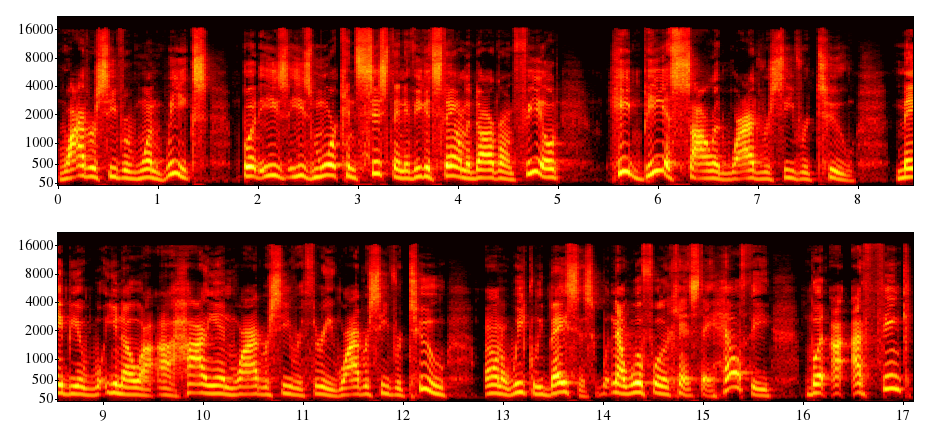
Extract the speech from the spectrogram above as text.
wide receiver one weeks, but he's he's more consistent. If he could stay on the doggone field, he'd be a solid wide receiver two, maybe a you know a, a high end wide receiver three, wide receiver two on a weekly basis. Now Will Fuller can't stay healthy, but I, I think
